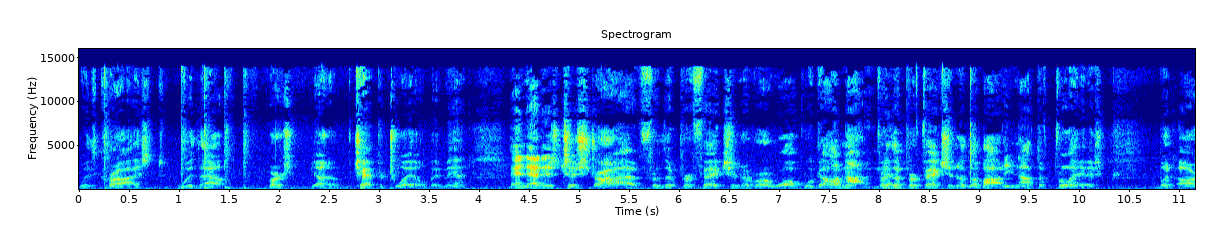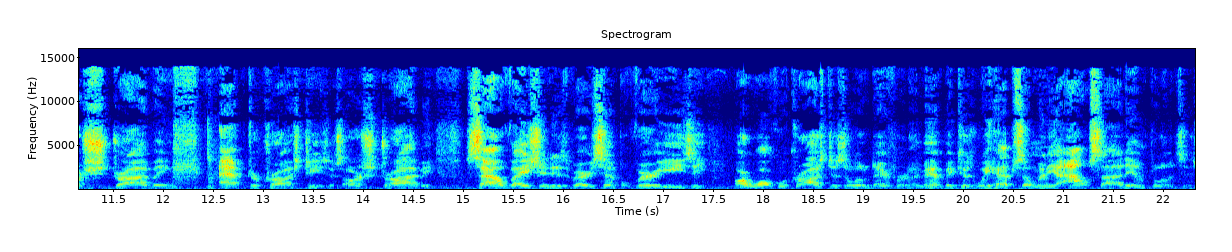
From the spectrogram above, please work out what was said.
with Christ without verse uh, chapter 12. Amen. And that is to strive for the perfection of our walk with God, not for the perfection of the body, not the flesh, but our striving after Christ Jesus. Our striving. Salvation is very simple, very easy. Our walk with Christ is a little different, amen, because we have so many outside influences.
